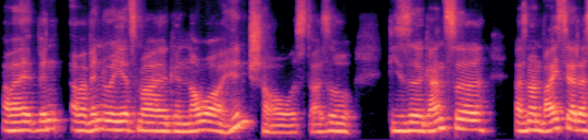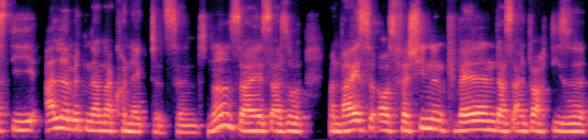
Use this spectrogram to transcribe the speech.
Aber wenn, aber wenn du jetzt mal genauer hinschaust, also diese ganze, also man weiß ja, dass die alle miteinander connected sind. Ne? Sei es also, man weiß aus verschiedenen Quellen, dass einfach diese,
